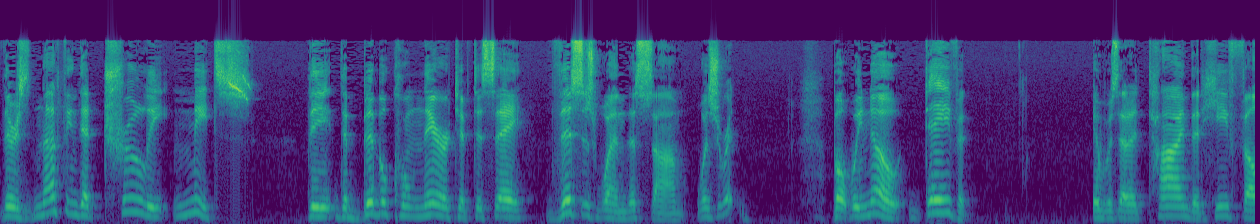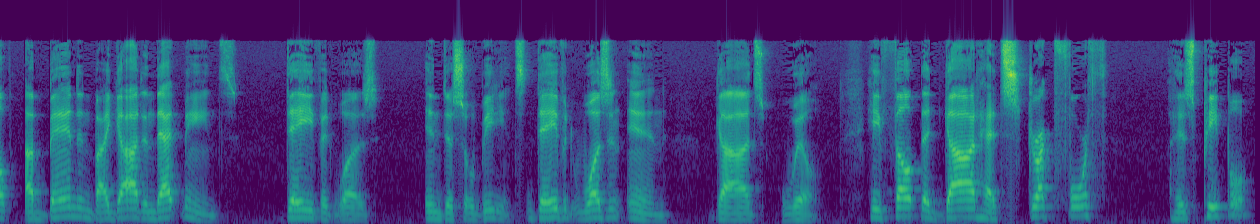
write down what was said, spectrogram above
there's nothing that truly meets the, the biblical narrative to say this is when the psalm was written. But we know David, it was at a time that he felt abandoned by God, and that means David was in disobedience. David wasn't in God's will. He felt that God had struck forth his people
